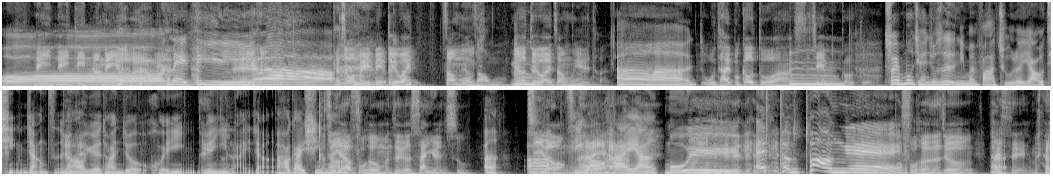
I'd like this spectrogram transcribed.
哦，内内地啊没有啦。内定啊。可是我们也没有对外招募有招募，没有对外招募乐团，啊啊啊！舞台不够多啊，嗯。时间也不够多。所以目前就是你们发出了邀请这样子，然后对乐团就回应对愿意来这样，好开心可是也要哦。符合我们这个三元素，嗯，基隆啊基隆、海洋。母语。哎，很棒哎。不。符合的就拍谁。没有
